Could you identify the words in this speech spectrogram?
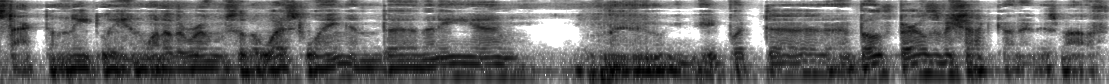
Stacked them neatly in one of the rooms of the West Wing, and uh, then he uh, he put uh, both barrels of a shotgun in his mouth.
